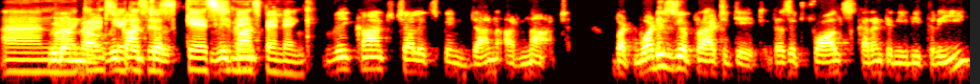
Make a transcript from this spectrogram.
and We my don't know. current We can't status is tell. case We remains can't- pending. We can't tell it's been done or not. But what is your priority date? Does it falls current in E EB3?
